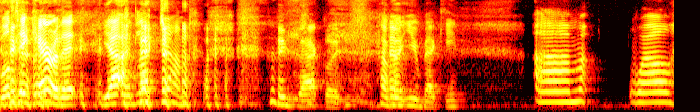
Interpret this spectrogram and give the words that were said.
we'll take care of it. yeah. Good luck, jump. exactly. How about you, Becky? Um, well,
